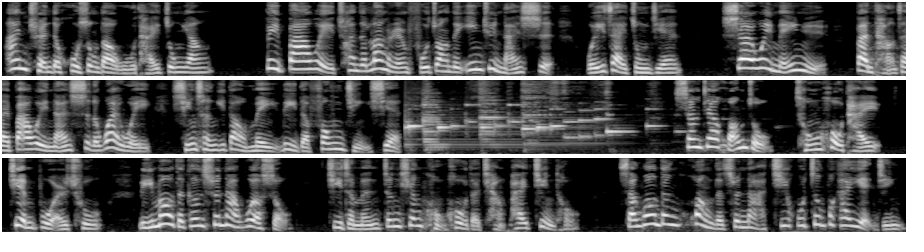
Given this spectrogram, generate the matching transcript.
安全地护送到舞台中央，被八位穿着浪人服装的英俊男士围在中间，十二位美女。半躺在八位男士的外围，形成一道美丽的风景线。商家黄总从后台健步而出，礼貌地跟孙娜握手。记者们争先恐后的抢拍镜头，闪光灯晃得孙娜几乎睁不开眼睛。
